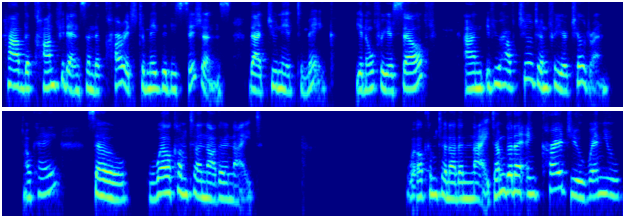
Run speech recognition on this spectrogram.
Have the confidence and the courage to make the decisions that you need to make, you know, for yourself. And if you have children, for your children. Okay. So, welcome to another night. Welcome to another night. I'm going to encourage you when you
